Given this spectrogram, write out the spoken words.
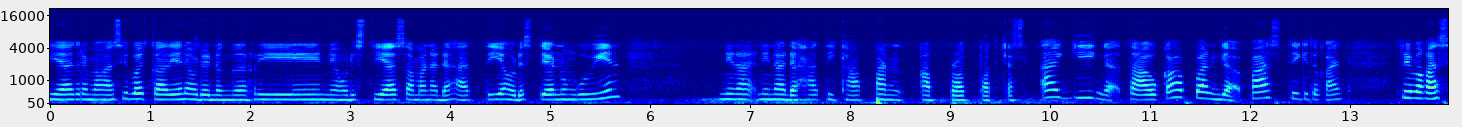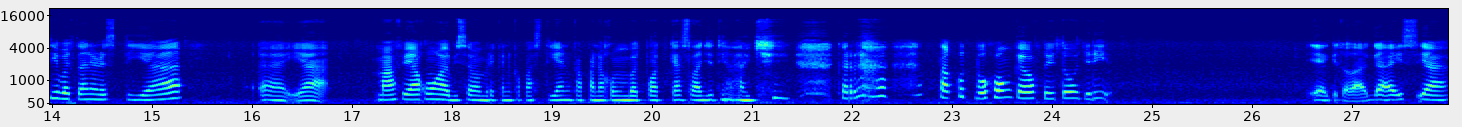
Iya, terima kasih buat kalian yang udah dengerin, yang udah setia sama Nada Hati, yang udah setia nungguin Nina, Nina Nada Hati kapan upload podcast lagi, nggak tahu kapan, nggak pasti gitu kan. Terima kasih buat kalian yang udah setia. Uh, ya, maaf ya aku nggak bisa memberikan kepastian kapan aku membuat podcast selanjutnya lagi, karena takut bohong kayak waktu itu. Jadi ya gitulah guys ya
